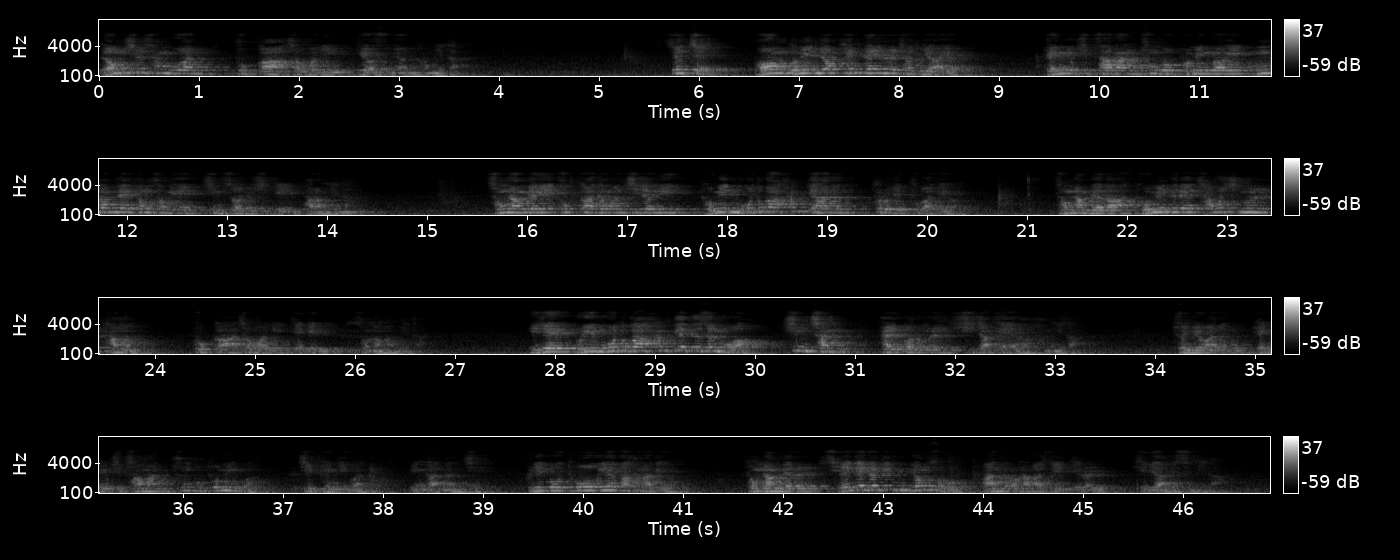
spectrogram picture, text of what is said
명실상부한 국가 정원이 되었으면 합니다. 셋째, 범도민적 캠페인을 전개하여 164만 충북 도민과의 공감대 형성에 힘써 주시기 바랍니다. 성남대의 국가정원 지정이 도민 모두가 함께하는 프로젝트가 되어 성남대가 도민들의 자부심을 담은 국가 정원이 되길 소망합니다. 이제 우리 모두가 함께 뜻을 모아 힘찬 발걸음을 시작해야 합니다. 존경하는 164만 충북 도민과 집행기관, 민간단체, 그리고 도의회가 하나 되어 성남대를 세계적인 명소로 만들어 나갈 수 있기를 기대하겠습니다.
